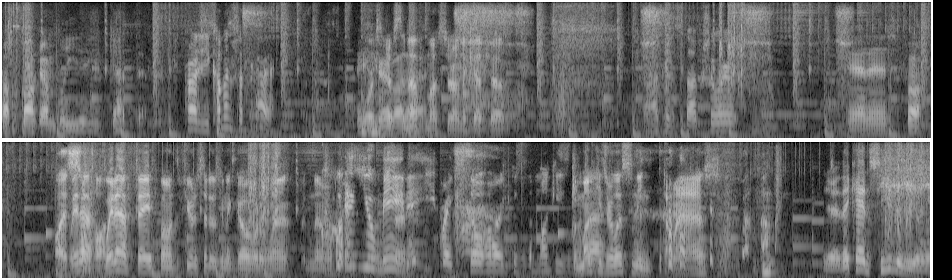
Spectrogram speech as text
Oh fuck, I'm bleeding. God damn it. Prodigy, come in some guy. Ain't Or just enough that. mustard on the ketchup. I'm gonna stop short. Yeah, it is. Fuck. Oh, it's Way so to, hot. way to have faith, Bones. If you would have said it was gonna go, it would have went. But no. What do you mean? Instead- It e breaks so hard because of the monkeys. in The monkeys are listening, dumbass. Yeah, they can't see the wheel.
